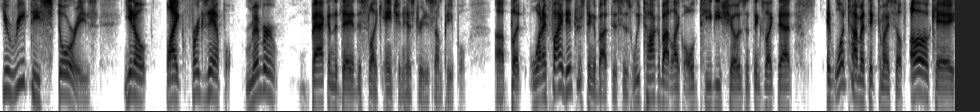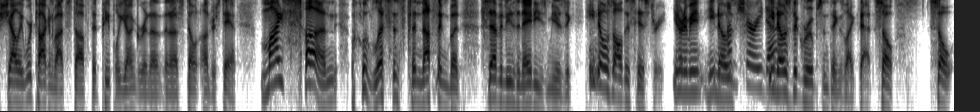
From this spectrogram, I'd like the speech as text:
you read these stories, you know, like, for example, remember back in the day, this is like ancient history to some people. Uh, but what I find interesting about this is we talk about like old TV shows and things like that. At one time, I think to myself, oh, okay, Shelly, we're talking about stuff that people younger than us don't understand. My son, who listens to nothing but 70s and 80s music, he knows all this history. You know what I mean? He knows. I'm sure he does. He knows the groups and things like that. So, so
